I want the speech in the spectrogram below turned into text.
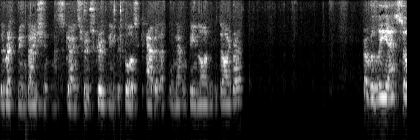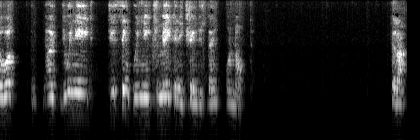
the recommendations going through scrutiny before to cabinet, then that would be in line with the diagram. Probably yes. So what? Now, do we need? Do you think we need to make any changes then, or not? To that,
